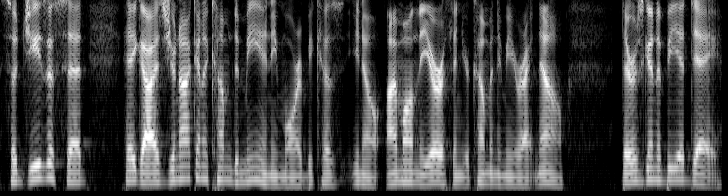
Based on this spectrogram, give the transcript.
So Jesus said, Hey guys, you're not going to come to me anymore because, you know, I'm on the earth and you're coming to me right now. There's going to be a day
